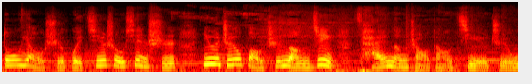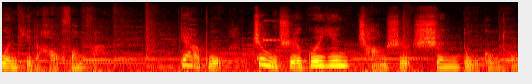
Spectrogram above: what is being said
都要学会接受现实，因为只有保持冷静，才能找到解决问题的好方法。第二步，正确归因，尝试深度沟通。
